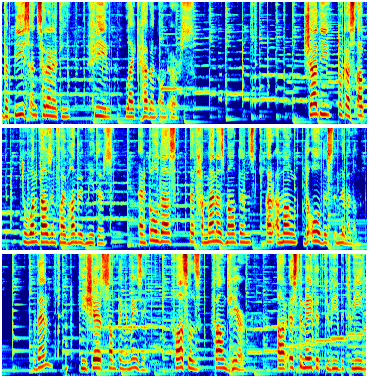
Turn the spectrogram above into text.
The peace and serenity feel like heaven on earth. Chadi took us up to 1,500 meters and told us that Hammana's mountains are among the oldest in Lebanon. Then he shared something amazing. Fossils found here are estimated to be between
